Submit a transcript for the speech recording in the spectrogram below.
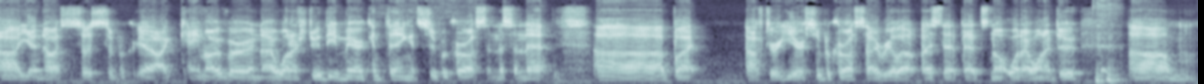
Uh, yeah, no, so super. Yeah, I came over and I wanted to do the American thing and Supercross and this and that. Uh, but after a year of Supercross, I realized that that's not what I want to do. um,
